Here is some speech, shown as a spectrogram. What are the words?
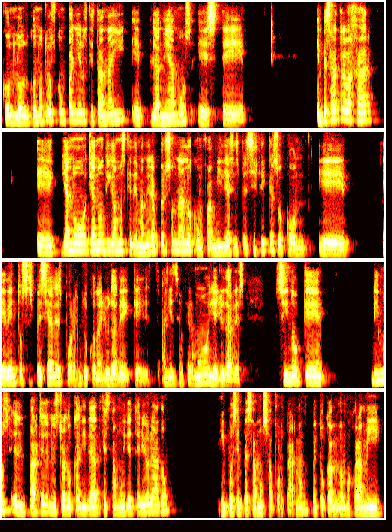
con, con otros compañeros que estaban ahí, eh, planeamos este, empezar a trabajar, eh, ya, no, ya no digamos que de manera personal o con familias específicas o con eh, eventos especiales, por ejemplo, con ayuda de que alguien se enfermó y ayudarles, sino que vimos el parte de nuestra localidad que está muy deteriorado y pues empezamos a aportar, ¿no? Me toca a lo mejor a mí,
